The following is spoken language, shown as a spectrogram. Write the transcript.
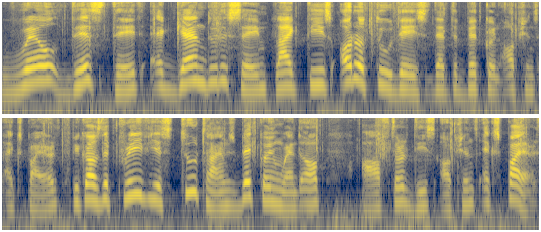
will this date again do the same like these other two days that the Bitcoin options expired? Because the previous two times Bitcoin went up after these options expired.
